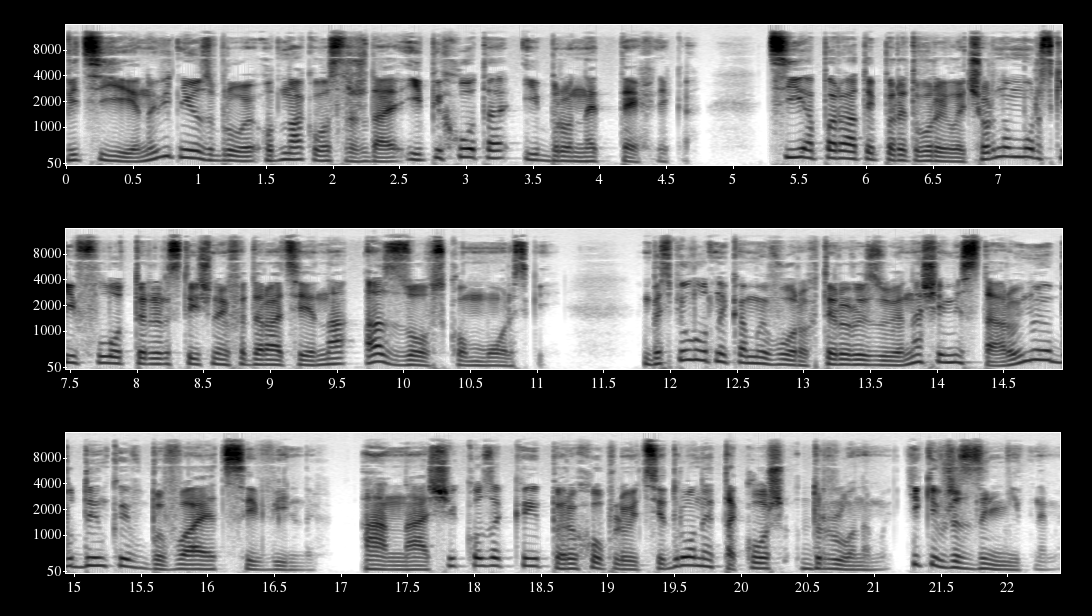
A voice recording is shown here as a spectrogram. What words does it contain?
Від цієї новітньої зброї однаково страждає і піхота, і бронетехніка. Ці апарати перетворили Чорноморський флот терористичної федерації на Азовсько-морський. Безпілотниками ворог тероризує наші міста, руйнує будинки, вбиває цивільних. А наші козаки перехоплюють ці дрони також дронами, тільки вже зенітними.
